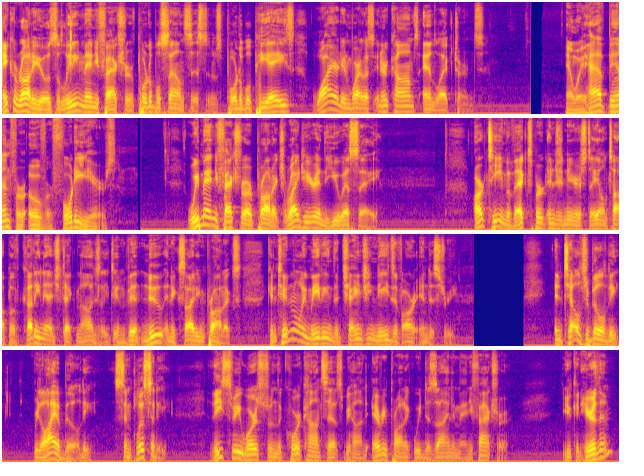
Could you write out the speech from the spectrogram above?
Anchor Audio is the leading manufacturer of portable sound systems, portable PAs, wired and wireless intercoms, and lecterns. And we have been for over 40 years. We manufacture our products right here in the USA. Our team of expert engineers stay on top of cutting edge technology to invent new and exciting products, continually meeting the changing needs of our industry. Intelligibility, reliability, simplicity. These three words from the core concepts behind every product we design and manufacture. You can hear them,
